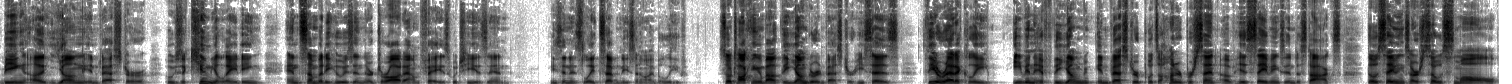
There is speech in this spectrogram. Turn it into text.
being a young investor who's accumulating and somebody who is in their drawdown phase, which he is in. He's in his late 70s now, I believe. So, talking about the younger investor, he says theoretically, even if the young investor puts 100% of his savings into stocks, those savings are so small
